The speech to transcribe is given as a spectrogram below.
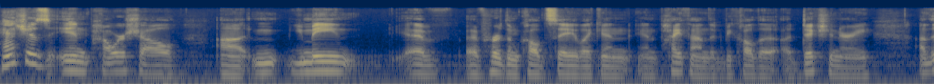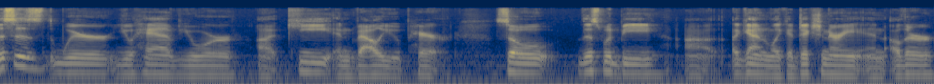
Hashes in PowerShell, uh, you may have, have heard them called, say, like in, in Python, that'd be called a, a dictionary. Uh, this is where you have your uh, key and value pair. So this would be, uh, again, like a dictionary in other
